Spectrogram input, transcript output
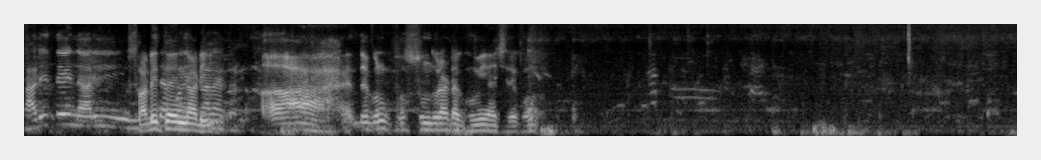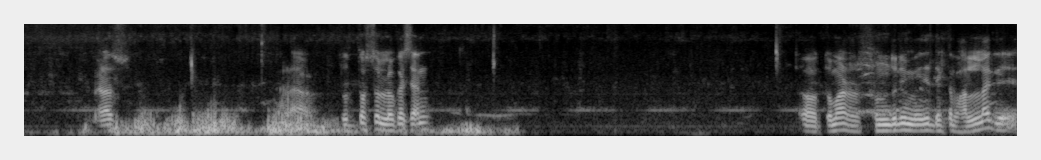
শাড়িতেই নারী শাড়িতেই নারী। আহ দেখুন খুব সুন্দর একটা ঘুমিয়ে আছে দেখুন। সু- লোকেশন তো তোমার সুন্দরী মেয়েদের দেখতে ভালো লাগে?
